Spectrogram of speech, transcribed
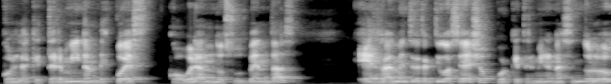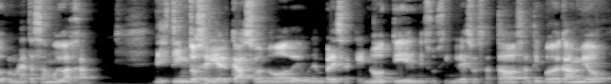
con la que terminan después cobrando sus ventas, es realmente atractivo hacia ellos porque terminan haciéndolo con una tasa muy baja. Distinto sería el caso ¿no? de una empresa que no tiene sus ingresos atados al tipo de cambio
